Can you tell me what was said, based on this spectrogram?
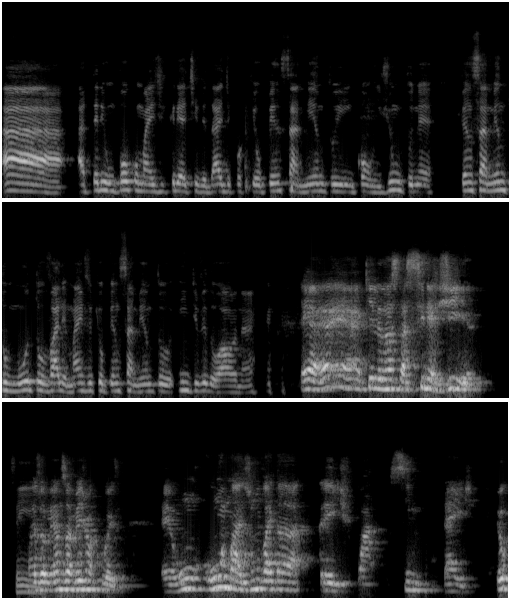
a, a terem um pouco mais de criatividade, porque o pensamento em conjunto, né? Pensamento mútuo vale mais do que o pensamento individual, né? É, é, é aquele lance da sinergia. Sim. Mais ou menos a mesma coisa. É, um, um mais um vai dar três, quatro, cinco, dez. Eu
